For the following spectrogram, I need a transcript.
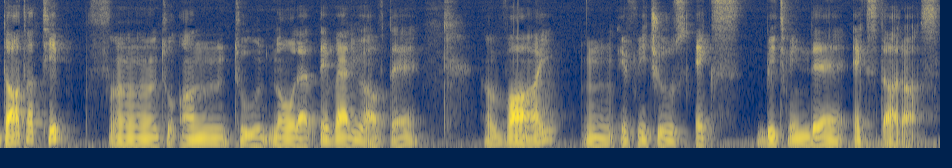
data tip uh, to on to know that the value of the y um, if we choose x between the x datas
